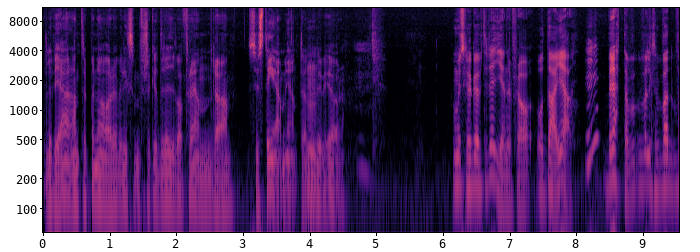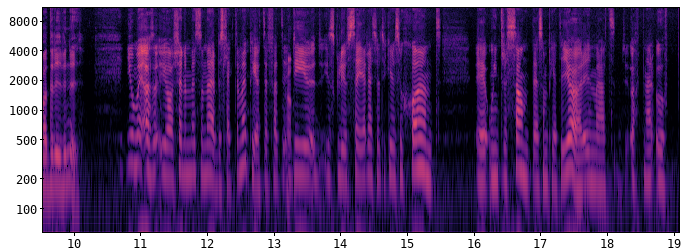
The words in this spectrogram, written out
eller vi är entreprenörer, vi liksom försöker driva och förändra system egentligen, Mm. det är det vi gör. Om vi ska gå över till dig Jennifer och Daja. Mm. Berätta, vad, liksom, vad, vad driver ni? Jo men alltså, jag känner mig så närbesläktad med Peter för att Ja. det är ju, jag skulle ju säga det att jag tycker det är så skönt eh, och intressant det som Peter gör i och med att du öppnar upp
